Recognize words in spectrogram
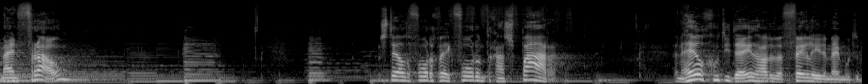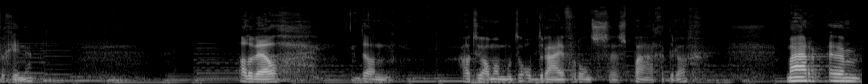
Mijn vrouw stelde vorige week voor om te gaan sparen. Een heel goed idee, daar hadden we veel eerder mee moeten beginnen. Alhoewel, dan had u allemaal moeten opdraaien voor ons eh, spaargedrag. Maar um,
